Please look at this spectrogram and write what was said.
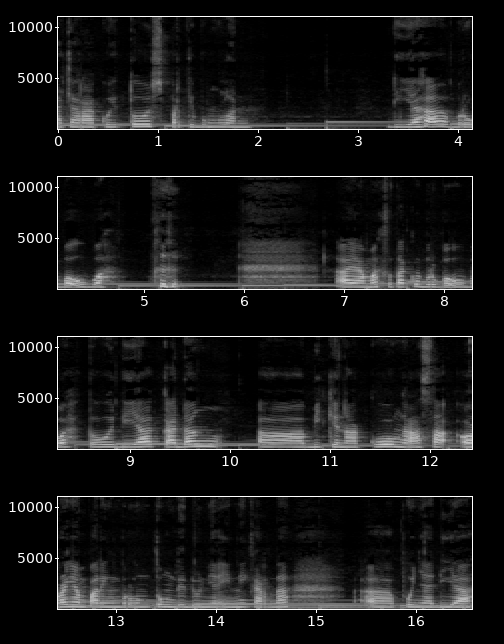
pacar aku itu seperti bunglon. Dia berubah-ubah. ah, ya maksud aku berubah-ubah tuh dia kadang uh, bikin aku ngerasa orang yang paling beruntung di dunia ini karena uh, punya dia.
